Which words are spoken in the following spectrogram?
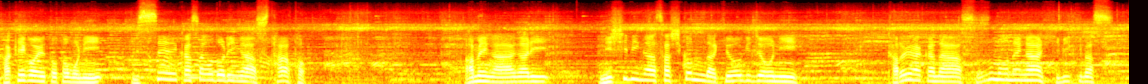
掛け声とともに一斉傘踊りがスタート。雨が上がり西日が差し込んだ競技場に軽やかな鈴の音が響きます。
